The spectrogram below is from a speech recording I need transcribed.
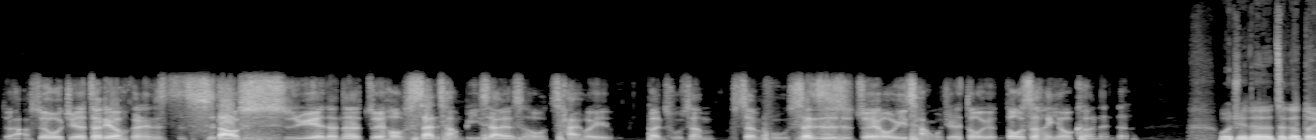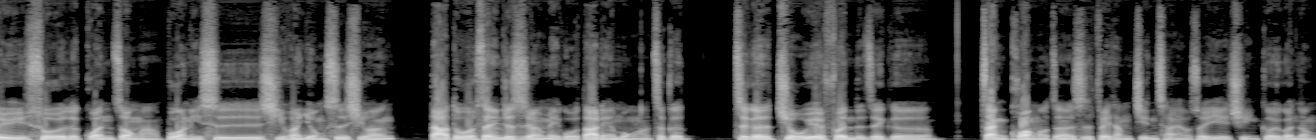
对啊，所以我觉得真的有可能是到十月的那最后三场比赛的时候才会分出胜胜负，甚至是最后一场，我觉得都有都是很有可能的。我觉得这个对于所有的观众啊，不管你是喜欢勇士、喜欢大多，甚至就是喜欢美国大联盟啊，这个。这个九月份的这个战况哦，真的是非常精彩哦，所以也请各位观众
